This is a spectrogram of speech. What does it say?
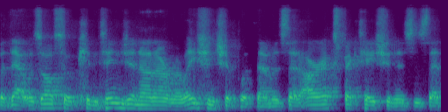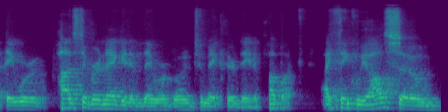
but that was also contingent on our relationship with them is that our expectation is, is that they were positive or negative, they were going to make their data public. I think we also,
